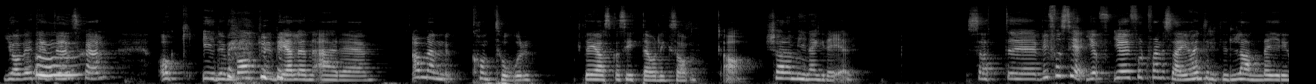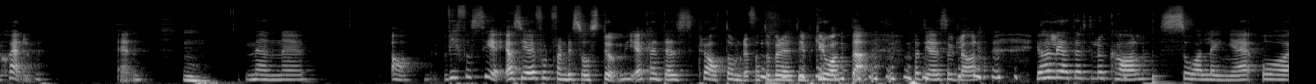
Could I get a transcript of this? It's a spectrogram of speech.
Jag vet inte ens själv. Och i den bakre delen är det ja, men kontor. Där jag ska sitta och liksom, ja, köra mina grejer. Så att eh, vi får se. Jag, jag är fortfarande så här, jag har inte riktigt landat i det själv. Än. Mm. Men eh, ja, vi får se. Alltså jag är fortfarande så stum. Jag kan inte ens prata om det för att då börjar jag typ gråta. för att jag är så glad. Jag har letat efter lokal så länge och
